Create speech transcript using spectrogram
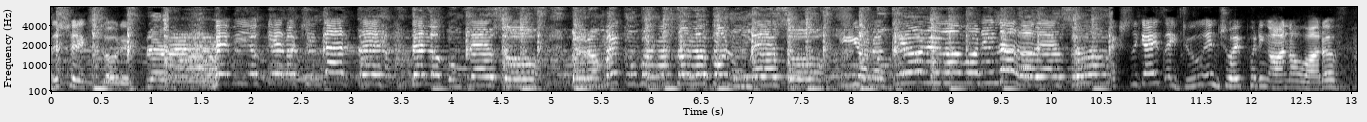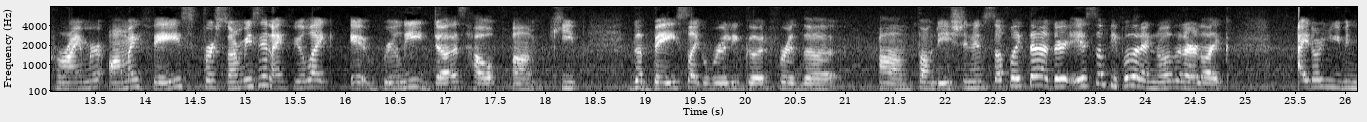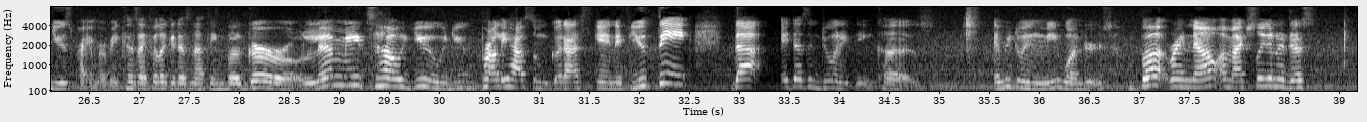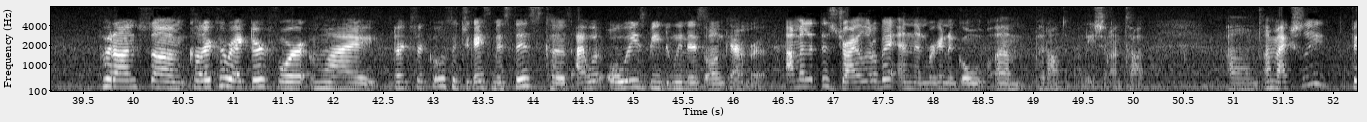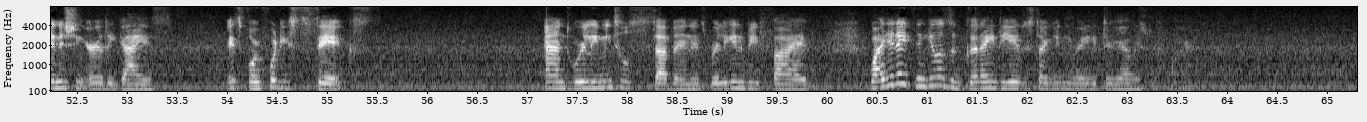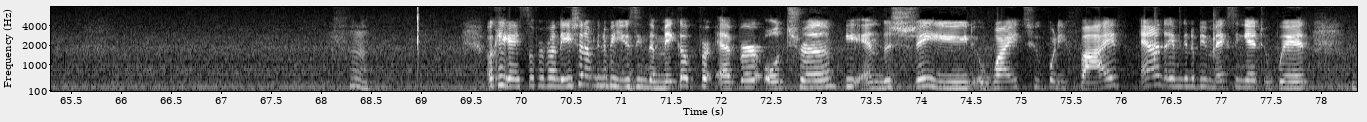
This shit exploded. Do enjoy putting on a lot of primer on my face. For some reason, I feel like it really does help um, keep the base like really good for the um, foundation and stuff like that. There is some people that I know that are like, I don't even use primer because I feel like it does nothing. But girl, let me tell you, you probably have some good ass skin if you think that it doesn't do anything because it be doing me wonders. But right now, I'm actually going to just put on some color corrector for my dark circles did you guys miss this because i would always be doing this on camera. I'm gonna let this dry a little bit and then we're gonna go um, put on the foundation on top. Um, i'm actually finishing early guys. It's 4:46, and we're leaving till 7 it's really gonna be 5 why did i think it was a good idea to start getting ready three hours before? Hmm okay guys so for foundation i'm going to be using the makeup forever ultra in the shade y245 and i'm going to be mixing it with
